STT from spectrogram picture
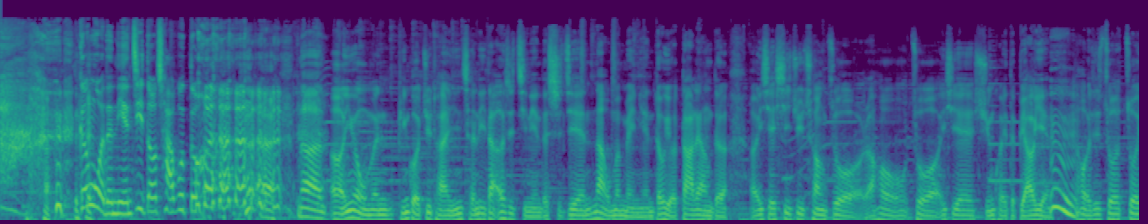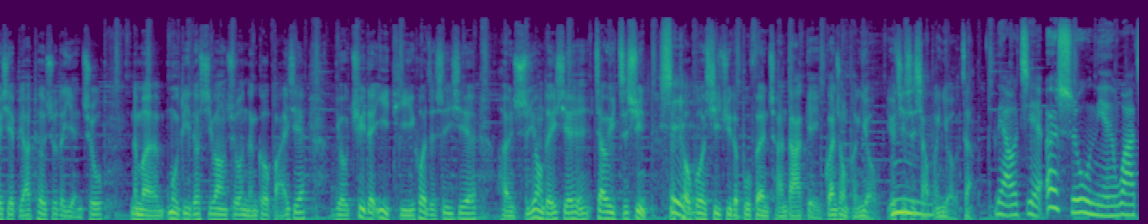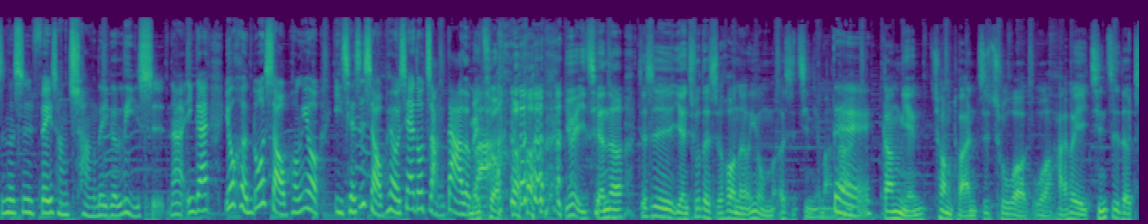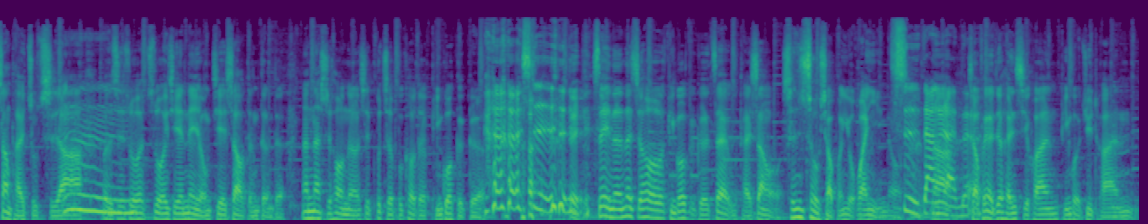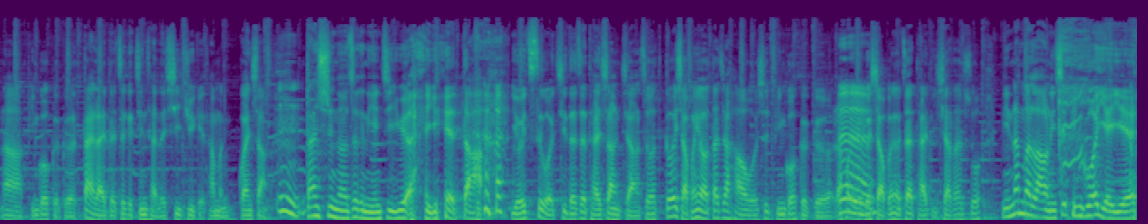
跟我的年纪都差不多了。那呃，因为我们苹果剧团已经成立到二十几年的时间，那我们每年都有大量的呃一些戏剧创作，然后做一些巡回的表演，嗯，然后或者是做做一些比较特殊的演出。那么目的都希望说能够把一些有趣的议题，或者是一些很实用的一些教育资讯，是透过戏剧的部分传达给观众朋友，尤其是小朋友这样。嗯了解二十五年哇，真的是非常长的一个历史。那应该有很多小朋友以前是小朋友，现在都长大了吧？没错，因为以前呢，就是演出的时候呢，因为我们二十几年嘛，对，当年创团之初哦，我还会亲自的上台主持啊，嗯、或者是说做一些内容介绍等等的。那那时候呢，是不折不扣的苹果哥哥，是，对，所以呢，那时候苹果哥哥在舞台上哦，深受小朋友欢迎哦，是当然的，小朋友就很喜欢苹果剧团。那苹果哥哥带来的这个精彩的戏剧给他们观赏，嗯，但是呢，这个年纪越来越大。有一次我记得在台上讲说：“各位小朋友，大家好，我是苹果哥哥。”然后有个小朋友在台底下他说：“你那么老，你是苹果爷爷。”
